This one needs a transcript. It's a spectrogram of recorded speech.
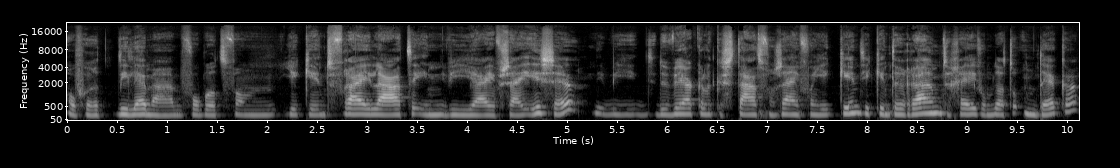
Over het dilemma bijvoorbeeld van je kind vrijlaten in wie jij of zij is. Hè? Wie de werkelijke staat van zijn van je kind. Je kind de ruimte geven om dat te ontdekken.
